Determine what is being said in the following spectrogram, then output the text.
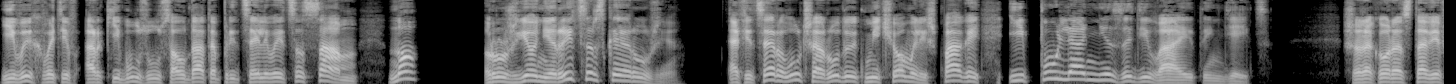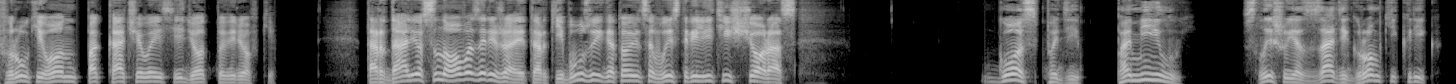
и, выхватив аркибузу у солдата, прицеливается сам. Но ружье не рыцарское оружие. Офицер лучше орудует мечом или шпагой, и пуля не задевает индейца. Широко расставив руки, он, покачиваясь, идет по веревке. Тардальо снова заряжает аркибузу и готовится выстрелить еще раз. «Господи, помилуй!» Слышу я сзади громкий крик.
